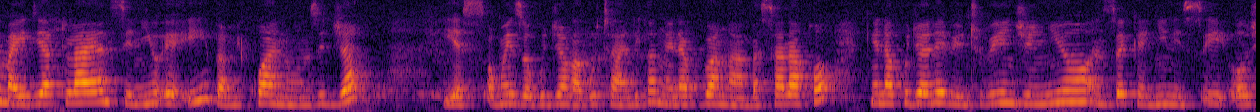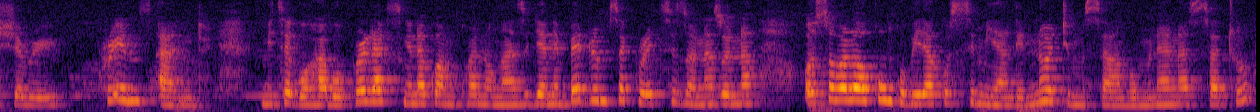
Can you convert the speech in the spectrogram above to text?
my dear clients in uae bamikwano nzija. Yes omwezi ogujja nga gutandika ngenda kuba nga mbasalako. Ngenda kujja n'ebintu bingi nnyo. Nze kenyini ceo sherry creams and mitego habo products. Ngenda kuba mukwano nga nzija ne bedroom secrets zonna zonna. Osobola okunkubira ku ssimu yange noti musanvu munana ssatu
